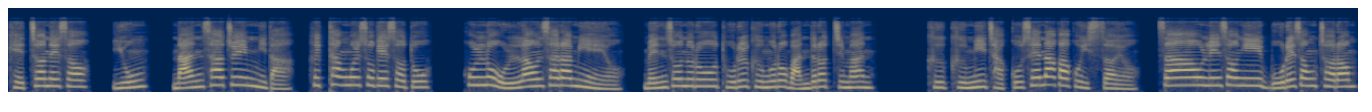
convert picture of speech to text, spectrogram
개천에서 용, 난 사주입니다. 흙탕물 속에서도 홀로 올라온 사람이에요. 맨손으로 돌을 금으로 만들었지만 그 금이 자꾸 새나가고 있어요. 쌓아올린 성이 모래성처럼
